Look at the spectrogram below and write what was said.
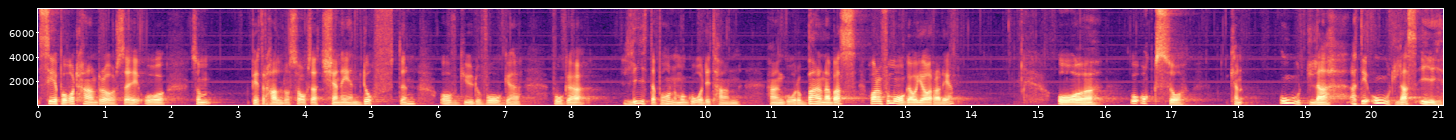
se på vart han rör sig och som Peter Halldorf sa också, att känna igen doften av Gud och våga, våga lita på honom och gå dit han, han går. Och Barnabas har en förmåga att göra det. Och, och också kan odla, att det odlas i,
